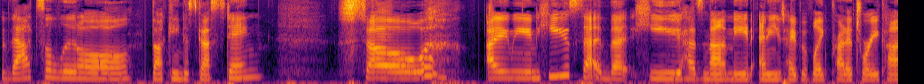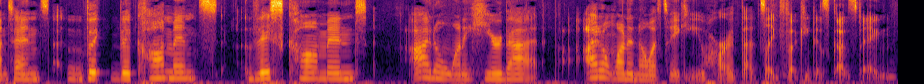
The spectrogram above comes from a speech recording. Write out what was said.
that's a little fucking disgusting so, I mean, he said that he has not made any type of like predatory content. The the comments, this comment, I don't want to hear that. I don't want to know what's making you hard. That's like fucking disgusting.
